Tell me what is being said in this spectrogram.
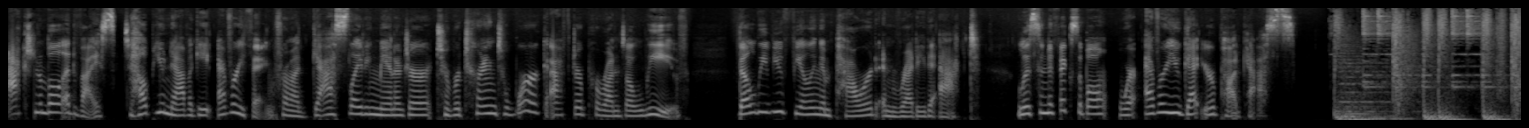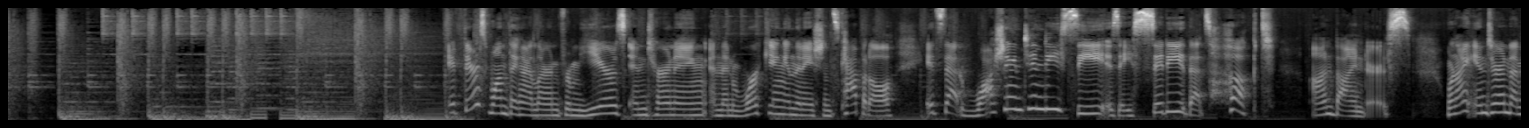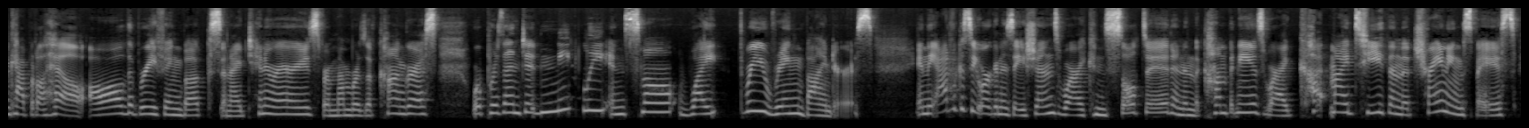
actionable advice to help you navigate everything from a gaslighting manager to returning to work after parental leave. They'll leave you feeling empowered and ready to act. Listen to Fixable wherever you get your podcasts. If there's one thing I learned from years interning and then working in the nation's capital, it's that Washington, D.C. is a city that's hooked on binders. When I interned on Capitol Hill, all the briefing books and itineraries for members of Congress were presented neatly in small, white, three ring binders. In the advocacy organizations where I consulted and in the companies where I cut my teeth in the training space,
